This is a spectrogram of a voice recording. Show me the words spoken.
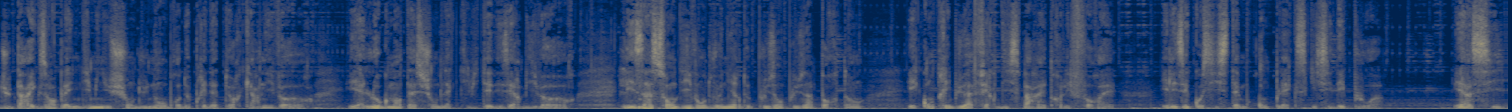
dû par exemple à une diminution du nombre de prédateurs carnivores et à l'augmentation de l'activité des herbivores, les incendies vont devenir de plus en plus importants et contribuer à faire disparaître les forêts et les écosystèmes complexes qui s'y déploient. Et ainsi,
